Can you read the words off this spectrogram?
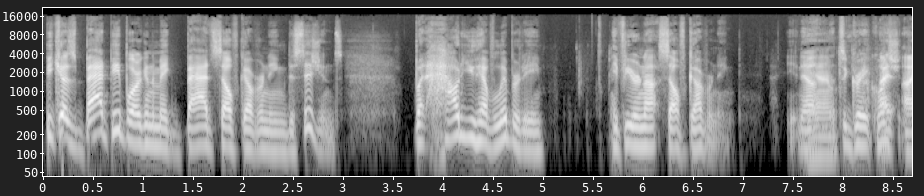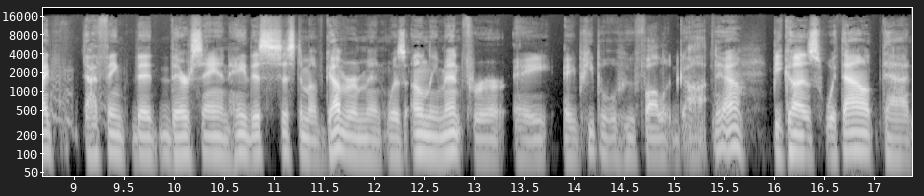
because bad people are gonna make bad self-governing decisions. But how do you have liberty if you're not self-governing? You know, Yeah. that's a great question. I, I I think that they're saying, hey, this system of government was only meant for a a people who followed God. yeah. Because without that,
